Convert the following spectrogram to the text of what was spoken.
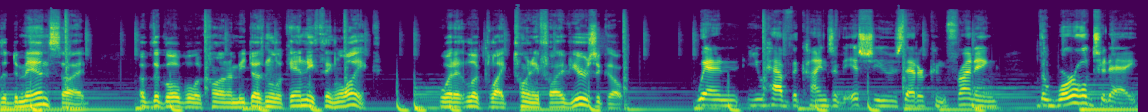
The demand side of the global economy doesn't look anything like what it looked like 25 years ago. When you have the kinds of issues that are confronting the world today,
